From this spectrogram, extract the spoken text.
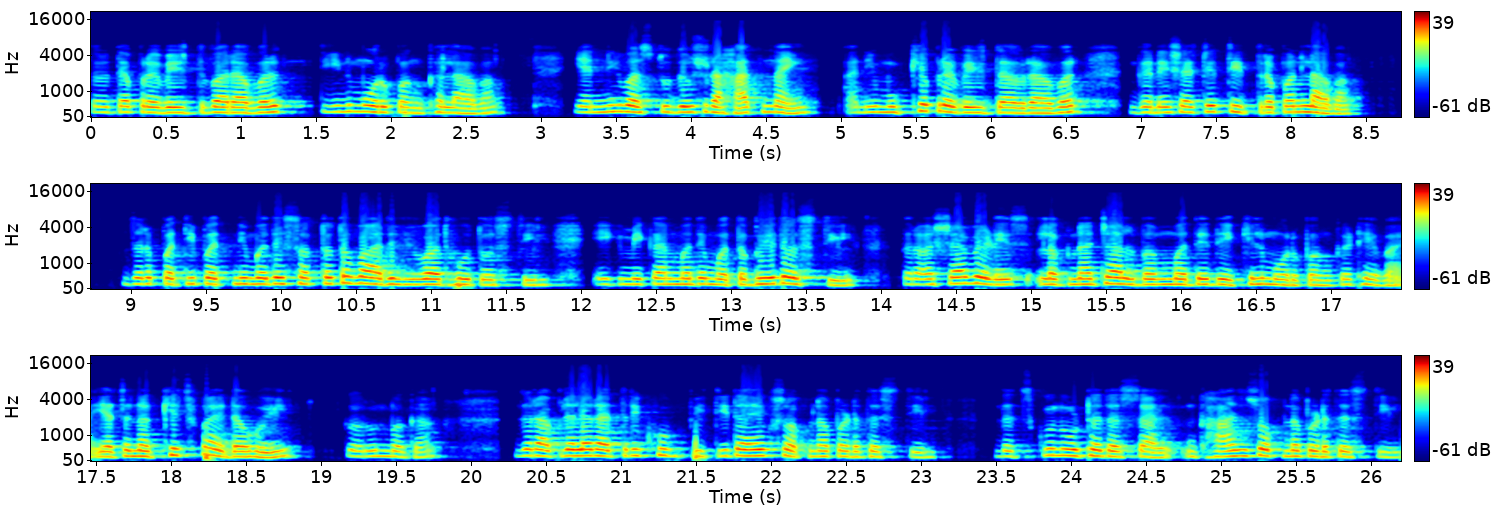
तर त्या प्रवेशद्वारावर तीन मोरपंख लावा. यांनी वास्तुदोष राहत नाही आणि मुख्य प्रवेशद्वारावर गणेशाचे चित्र पण लावा. जर पती पत्नीमध्ये सतत वादविवाद होत असतील एकमेकांमध्ये मतभेद असतील तर अशा वेळेस लग्नाच्या अल्बममध्ये देखील मोरपंख ठेवा. याचा नक्कीच फायदा होईल. करून बघा. जर आपल्याला रात्री खूप भीतीदायक स्वप्न पडत असतील दचकून उठत असाल घाण स्वप्न पडत असतील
